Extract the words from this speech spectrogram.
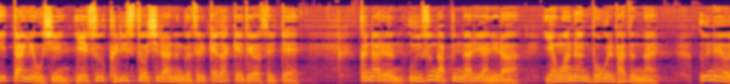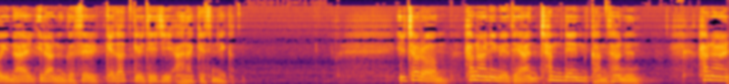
이 땅에 오신 예수 그리스도시라는 것을 깨닫게 되었을 때 그날은 운수 나쁜 날이 아니라 영원한 복을 받은 날, 은혜의 날이라는 것을 깨닫게 되지 않았겠습니까? 이처럼 하나님에 대한 참된 감사는 하나,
